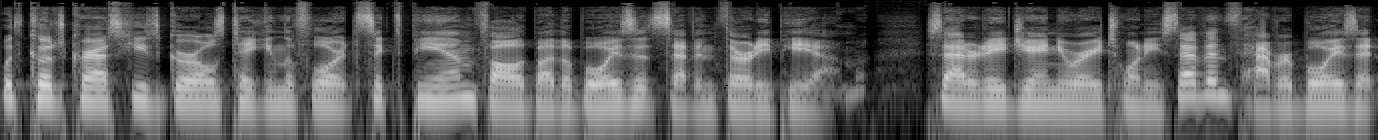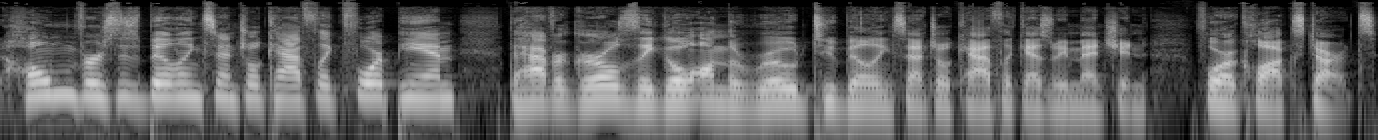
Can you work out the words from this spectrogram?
with Coach Kraske's girls taking the floor at 6 p.m., followed by the boys at 7.30 p.m. Saturday, January 27th, Havre boys at home versus Billing Central Catholic, 4 p.m. The Havre girls, they go on the road to Billing Central Catholic, as we mentioned, 4 o'clock starts.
